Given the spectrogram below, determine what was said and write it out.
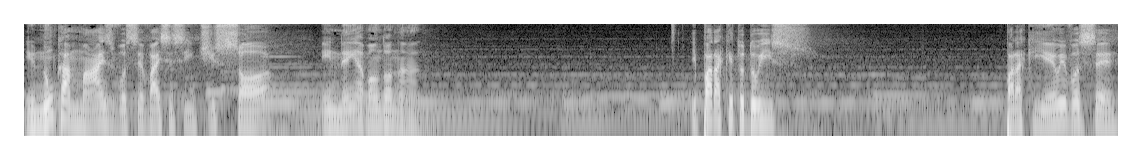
E nunca mais você vai se sentir só e nem abandonado. E para que tudo isso? Para que eu e você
